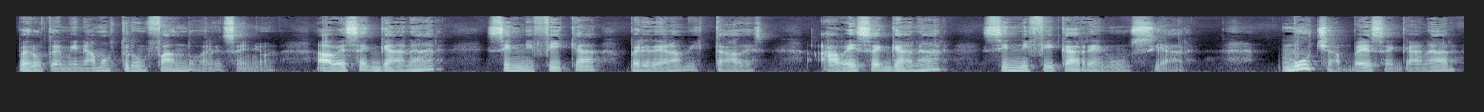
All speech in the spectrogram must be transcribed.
pero terminamos triunfando en el Señor. A veces ganar significa perder amistades. A veces ganar significa renunciar. Muchas veces ganar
